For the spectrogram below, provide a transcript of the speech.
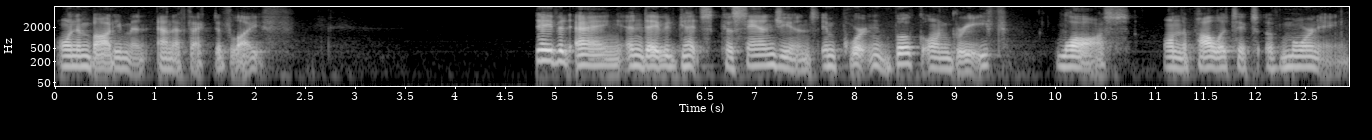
on embodiment and affective life. David Eng and David Kazanjian's important book on grief, Loss, on the Politics of Mourning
